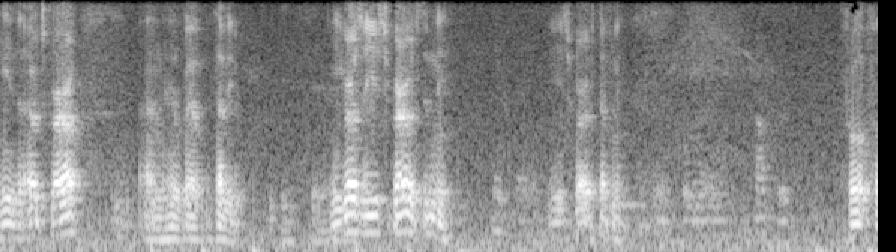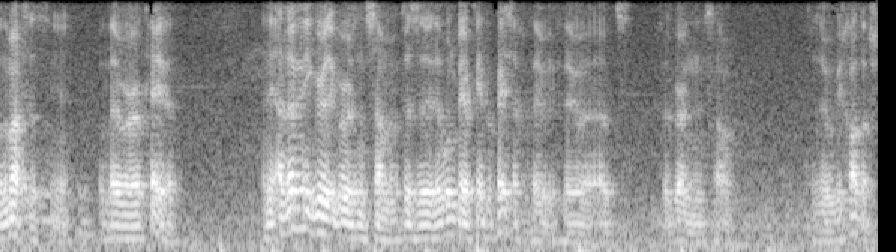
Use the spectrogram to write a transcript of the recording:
He's an oats grower, and he'll be able to tell you. He grows. He used to grow oats, didn't he? He used to grow oats, definitely. For for the matzahs, yeah. But they were okay then. And I don't think he grew the growers in summer because uh, they wouldn't be okay for Pesach if they, if they were oats. If they were grown in summer, because they would be chodosh.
